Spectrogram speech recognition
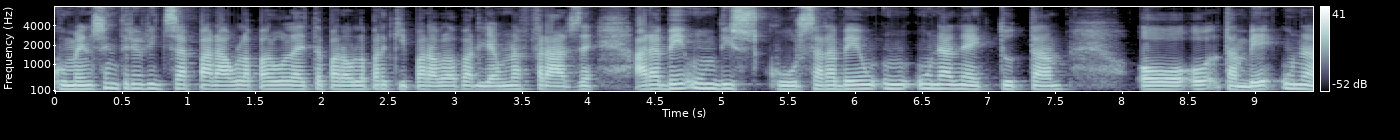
comença a interioritzar paraula, parauleta, paraula per aquí, paraula per allà, una frase, ara ve un discurs, ara ve un, una anècdota, o, o també una,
